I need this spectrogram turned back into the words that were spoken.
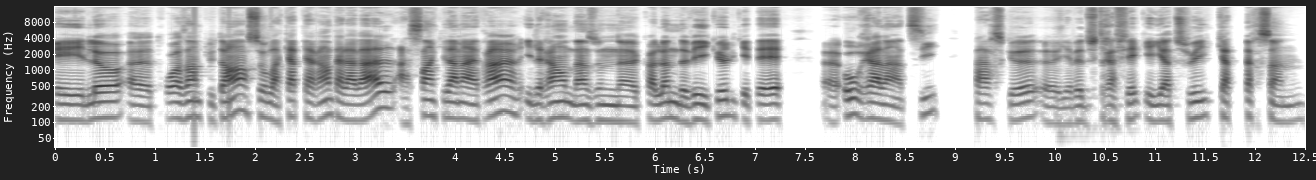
Et là, euh, trois ans plus tard, sur la 440 à Laval, à 100 km/h, il rentre dans une colonne de véhicules qui était au ralenti parce qu'il y avait du trafic et il a tué quatre personnes.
